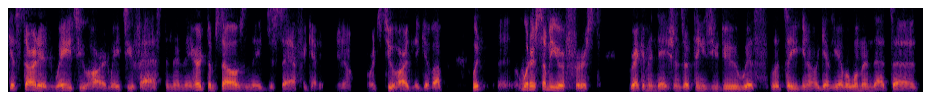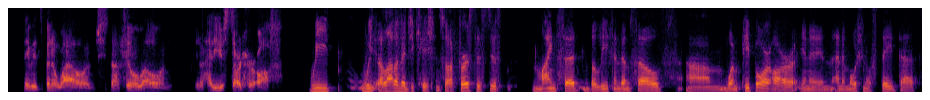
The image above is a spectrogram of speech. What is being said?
get started way too hard, way too fast, and then they hurt themselves and they just say, "I ah, forget it," you know, or it's too hard and they give up. What What are some of your first recommendations or things you do with, let's say, you know, again, you have a woman that uh, maybe it's been a while and she's not feeling well, and you know, how do you start her off? We we a lot of education. So at first, it's just mindset, belief in themselves. Um, when people are, are in an, an, emotional state that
